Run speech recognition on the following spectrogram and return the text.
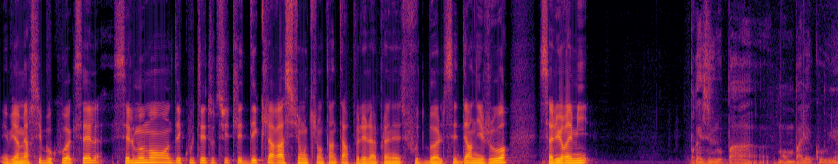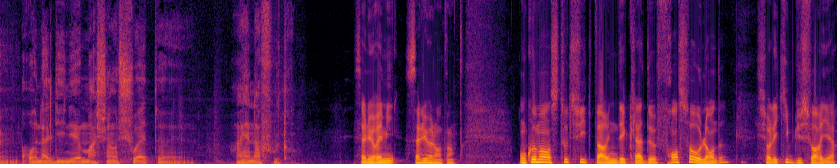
Eh bien, merci beaucoup, Axel. C'est le moment d'écouter tout de suite les déclarations qui ont interpellé la planète football ces derniers jours. Salut Rémi. Brésil ou pas, on bat les couilles. Hein. Ronaldinho, machin chouette, euh, rien à foutre. Salut Rémi. Salut Valentin. On commence tout de suite par une déclat de François Hollande sur l'équipe du soir hier.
